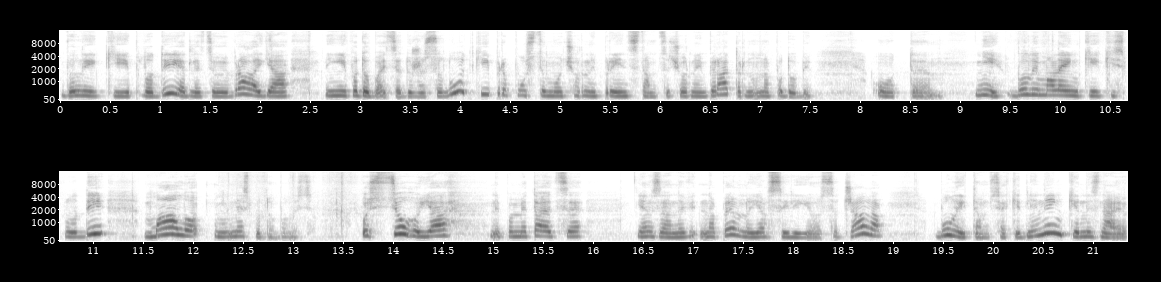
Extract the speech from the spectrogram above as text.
великі плоди я для цього і брала. Я, мені подобається дуже солодкий, припустимо, чорний принц, там це чорний імператор, ну, наподобі. От, е, ні, були маленькі якісь плоди, мало, не сподобалось. Ось цього я не пам'ятаю, це, я не знаю, напевно, я в селі його саджала. Були там всякі длинненькі, не знаю.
